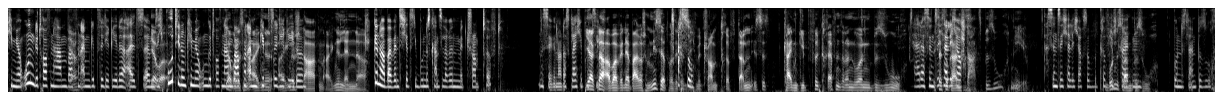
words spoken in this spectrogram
Kim Jong-un getroffen haben, war ja. von einem Gipfel die Rede. Als ähm, ja, sich Putin und Kim Jong-un getroffen haben, ja, war von einem eigene, Gipfel die eigene Rede. Staaten, eigene Länder. Genau, aber wenn sich jetzt die Bundeskanzlerin mit Trump trifft. Ist ja genau das gleiche Prinzip. Ja klar, aber wenn der bayerische Ministerpräsident so. sich mit Trump trifft, dann ist es kein Gipfeltreffen, sondern nur ein Besuch. Ja, das sind ist sicherlich das sogar auch ein Staatsbesuch? Nee. Das sind sicherlich auch so Begrifflichkeiten. Bundeslandbesuch. Bundeslandbesuch.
